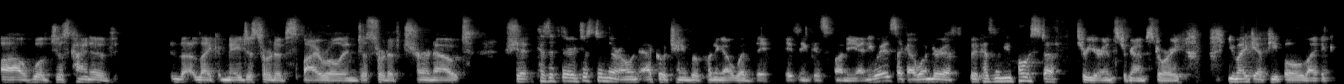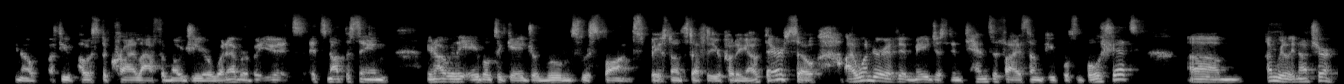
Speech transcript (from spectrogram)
uh, will just kind of like may just sort of spiral and just sort of churn out shit. Because if they're just in their own echo chamber putting out what they, think is funny anyways like i wonder if because when you post stuff through your instagram story you might get people like you know a few post the cry laugh emoji or whatever but it's it's not the same. You're not really able to gauge a room's response based on stuff that you're putting out there. So i wonder if it may just intensify some people's bullshit um, i'm really not sure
